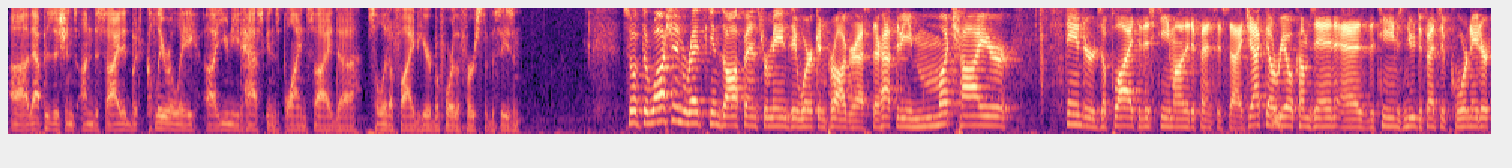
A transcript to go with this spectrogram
Uh, that position's undecided, but clearly uh, you need Haskins' blind side uh, solidified here before the first of the season. So if the Washington Redskins offense remains a work in progress, there have to be much higher standards applied to this team on the defensive side. Jack Del Rio comes in as the team's new defensive coordinator.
